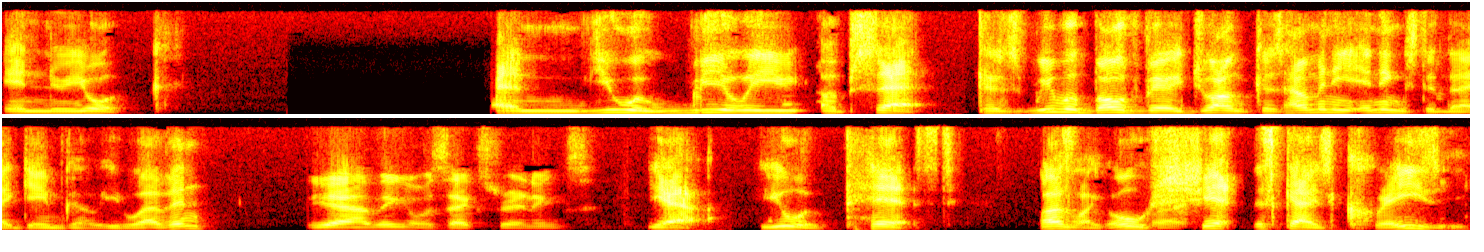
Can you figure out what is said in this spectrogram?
in New York. And you were really upset because we were both very drunk because how many innings did that game go? 11? Yeah, I think it was extra innings. Yeah, you were pissed. I was like, oh Right. shit, this guy's crazy.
